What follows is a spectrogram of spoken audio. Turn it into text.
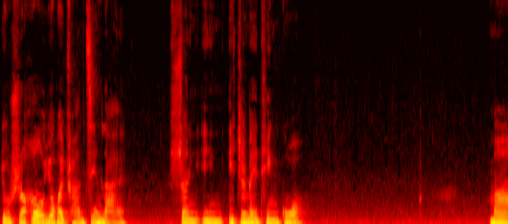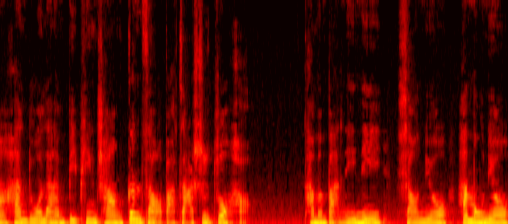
有时候又会传进来。声音一直没停过。妈和罗兰比平常更早把杂事做好。他们把妮妮、小牛和母牛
